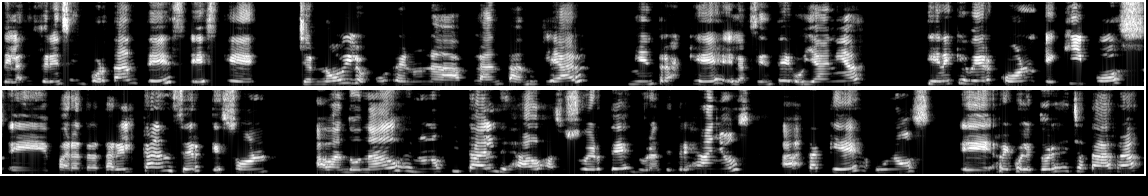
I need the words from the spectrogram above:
de, las diferencias importantes es que Chernóbil ocurre en una planta nuclear mientras que el accidente de Goiânia tiene que ver con equipos eh, para tratar el cáncer que son abandonados en un hospital, dejados a su suerte durante tres años, hasta que unos eh, recolectores de chatarra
